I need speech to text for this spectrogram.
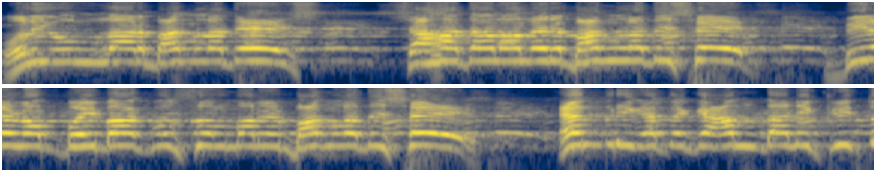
অলিউল্লাহর বাংলাদেশ, শাহজালালের বাংলাদেশে বিরানব্বই ভাগ মুসলমানের বাংলাদেশে আমেরিকা থেকে আমদানিকৃত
